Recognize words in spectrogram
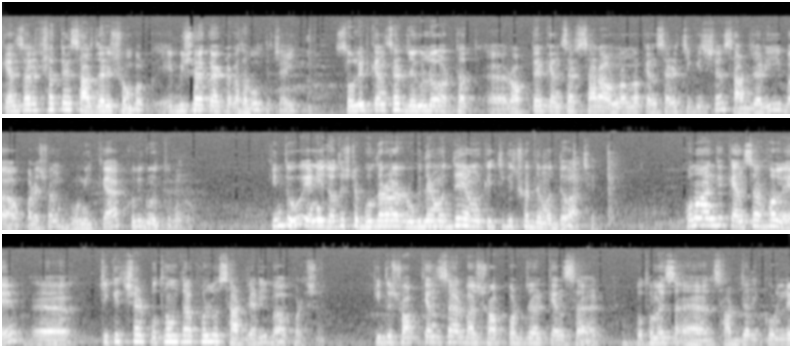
ক্যান্সারের সাথে সার্জারির সম্পর্ক। এই বিষয়ে কয়েকটা কথা বলতে চাই। সলিড ক্যান্সার যেগুলো অর্থাৎ রক্তের ক্যান্সার ছাড়া অন্যান্য ক্যান্সারের চিকিৎসা, সার্জারি বা অপারেশন ভূমিকা খুবই গুরুত্বপূর্ণ। কিন্তু এ নিয়ে যথেষ্ট ভুল ধারণার রোগীদের মধ্যে, এমনকি চিকিৎসকদের মধ্যেও আছে। কোনো আঙ্গে ক্যান্সার হলে চিকিৎসার প্রথম ধাপ হলো সার্জারি বা অপারেশন। কিন্তু সব ক্যান্সার বা সব পর্যায়ের ক্যান্সার প্রথমে সার্জারি করলে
